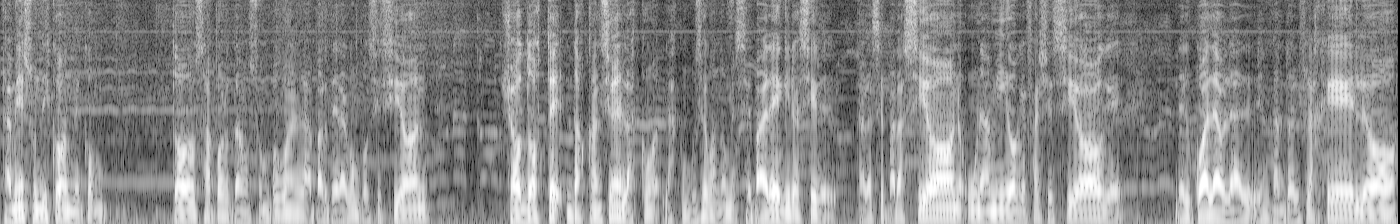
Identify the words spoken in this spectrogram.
también es un disco donde todos aportamos un poco en la parte de la composición. Yo dos, dos canciones las, las compuse cuando me separé, quiero decir, está la separación, un amigo que falleció, que, del cual habla el encanto del flagelo.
